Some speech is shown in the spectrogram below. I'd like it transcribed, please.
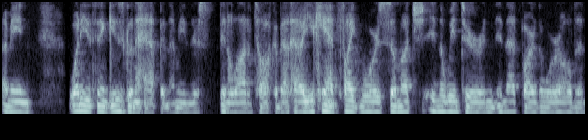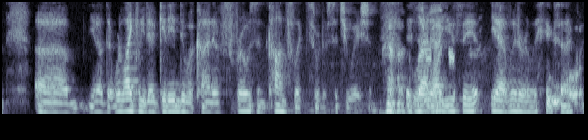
I mean, what do you think is going to happen? I mean, there's been a lot of talk about how you can't fight wars so much in the winter in, in that part of the world, and um, you know that we're likely to get into a kind of frozen conflict sort of situation. Is that how you see it? Yeah, literally, exactly.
